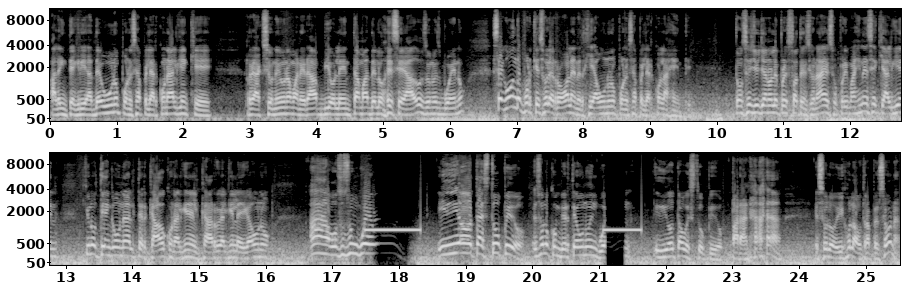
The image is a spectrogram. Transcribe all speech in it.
a la integridad de uno, ponerse a pelear con alguien que reaccione de una manera violenta más de lo deseado, eso no es bueno. Segundo, porque eso le roba la energía a uno no ponerse a pelear con la gente. Entonces yo ya no le presto atención a eso, pero imagínense que alguien, que uno tenga un altercado con alguien en el carro y alguien le diga a uno, ah, vos sos un huevo, idiota, estúpido. Eso lo convierte a uno en huevo, idiota o estúpido. Para nada. Eso lo dijo la otra persona.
